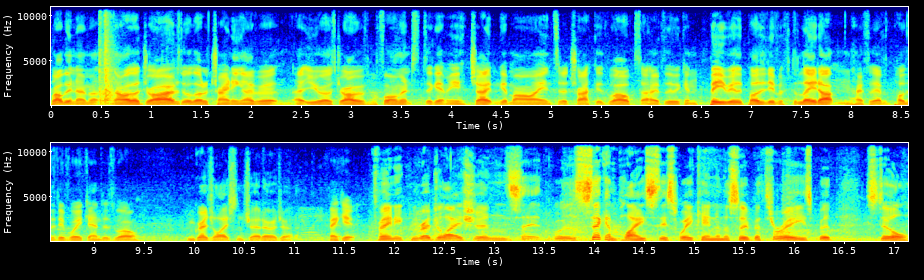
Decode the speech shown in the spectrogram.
probably no no other drives. Do a lot of training over at Euros Driver Performance to get me shape and get my eye into the track as well. So hopefully we can be really positive with the lead up and hopefully have a positive weekend as well. Congratulations, Jaden Ojeda. Thank you. Feeney, congratulations. It was second place this weekend in the Super Threes, but still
